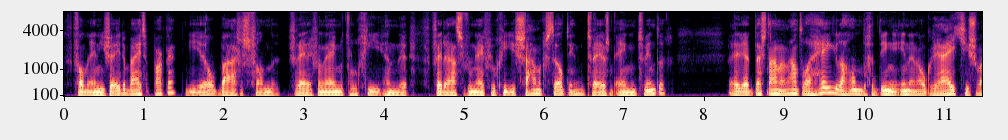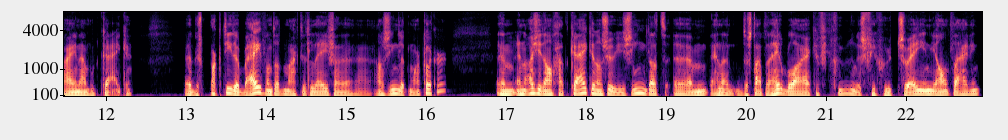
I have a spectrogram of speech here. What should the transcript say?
van de NIV erbij te pakken. Die op basis van de Vereniging van Hematologie en de Federatie van Nefrologie is samengesteld in 2021. daar staan een aantal hele handige dingen in en ook rijtjes waar je naar moet kijken. dus pak die erbij, want dat maakt het leven aanzienlijk makkelijker. Um, en als je dan gaat kijken, dan zul je zien dat, um, en er staat een hele belangrijke figuur, dus figuur 2 in die handleiding.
